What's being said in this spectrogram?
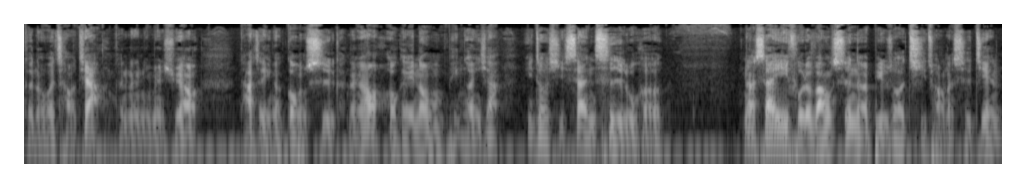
可能会吵架，可能你们需要达成一个共识，可能哦，OK，那我们平衡一下，一周洗三次如何？那晒衣服的方式呢？比如说起床的时间、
